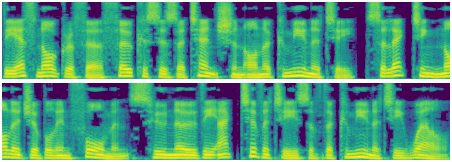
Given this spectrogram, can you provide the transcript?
the ethnographer focuses attention on a community, selecting knowledgeable informants who know the activities of the community well.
